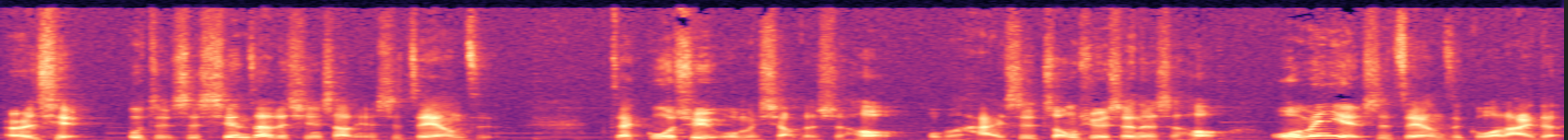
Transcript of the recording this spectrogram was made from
而且不只是现在的青少年是这样子，在过去我们小的时候，我们还是中学生的时候，我们也是这样子过来的。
